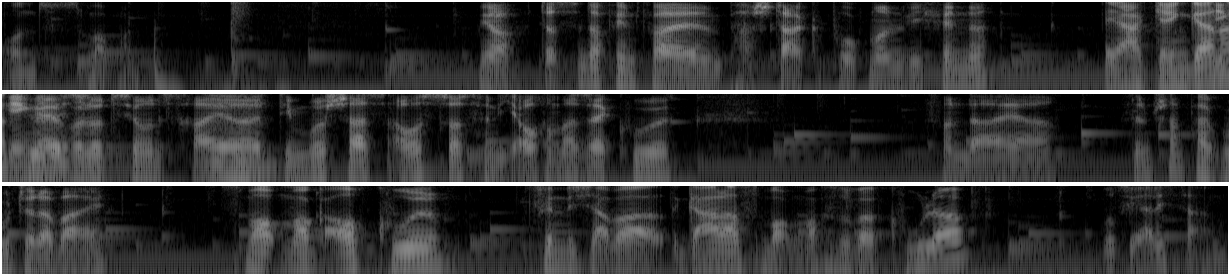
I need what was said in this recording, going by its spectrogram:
und Smogmog. Ja, das sind auf jeden Fall ein paar starke Pokémon, wie ich finde. Ja, Gengar Die Gengar-Evolutionsreihe, mhm. die Mushas Austausch finde ich auch immer sehr cool. Von daher sind schon ein paar gute dabei. Smogmog auch cool, finde ich aber Gala Smogmog sogar cooler, muss ich ehrlich sagen.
